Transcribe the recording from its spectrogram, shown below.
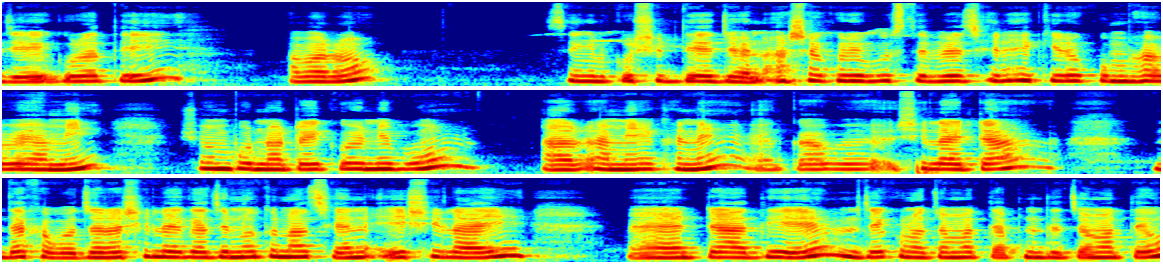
যে গোড়াতেই আবারও সিঙ্গেল কুশিট দিয়ে জয়েন আশা করি বুঝতে পেরেছেন একই রকমভাবে আমি সম্পূর্ণটাই করে নেব। আর আমি এখানে সেলাইটা দেখাবো। যারা সেলাই কাজে নতুন আছেন, এই সেলাইটা দিয়ে যে কোনো জামাতে, আপনাদের জামাতেও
